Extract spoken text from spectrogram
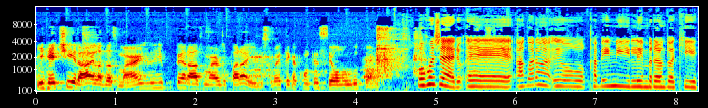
e retirar ela das margens e recuperar as margens do Paraíba. Isso vai ter que acontecer ao longo do tempo. Ô Rogério, é, agora eu acabei me lembrando aqui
